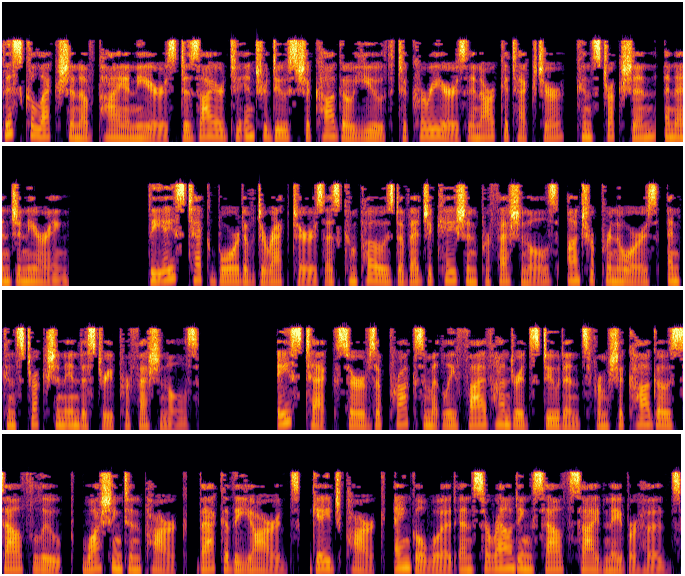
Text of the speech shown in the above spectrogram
This collection of pioneers desired to introduce Chicago youth to careers in architecture, construction, and engineering. The ACE Tech Board of Directors is composed of education professionals, entrepreneurs, and construction industry professionals. ACE Tech serves approximately 500 students from Chicago's South Loop, Washington Park, Back of the Yards, Gage Park, Englewood and surrounding South Side neighborhoods.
